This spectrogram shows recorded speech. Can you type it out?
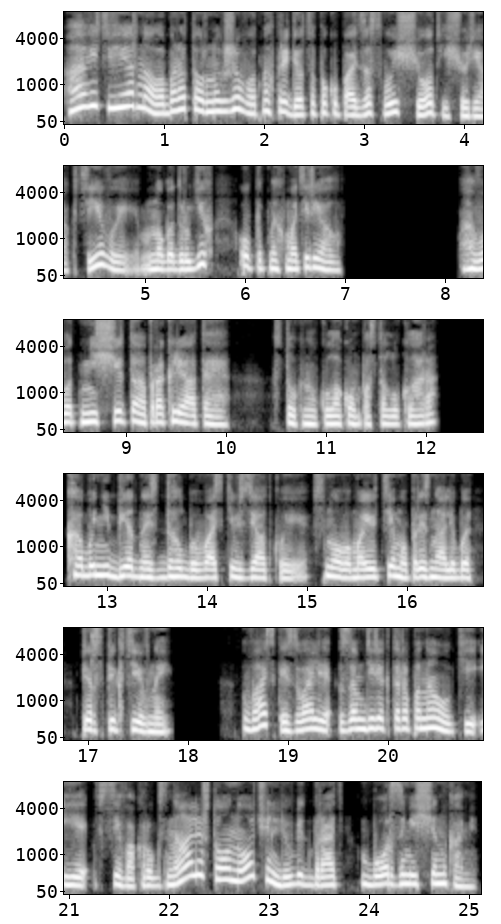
«А ведь верно, лабораторных животных придется покупать за свой счет, еще реактивы и много других опытных материалов». «Вот нищета проклятая!» — стукнул кулаком по столу Клара. «Кабы не бедность, дал бы Ваське взятку, и снова мою тему признали бы перспективной». Васькой звали замдиректора по науке, и все вокруг знали, что он очень любит брать борзыми щенками.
